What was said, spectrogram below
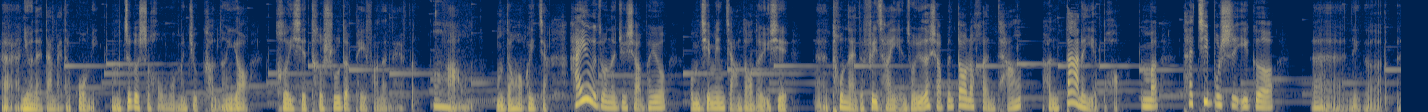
呃牛奶蛋白的过敏。那么这个时候我们就可能要喝一些特殊的配方的奶粉啊。我们等会儿会讲。还有一种呢，就小朋友我们前面讲到的一些，呃吐奶的非常严重，有的小朋友到了很长很大的也不好。那么它既不是一个呃那个呃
